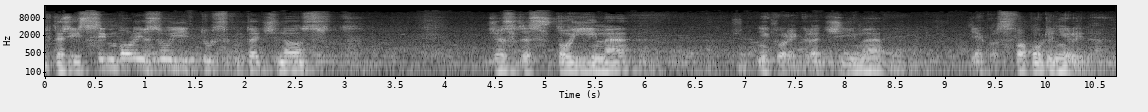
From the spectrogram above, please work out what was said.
kteří symbolizují tu skutečnost, že zde stojíme, nikoli klečíme, jako svobodní lidé.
